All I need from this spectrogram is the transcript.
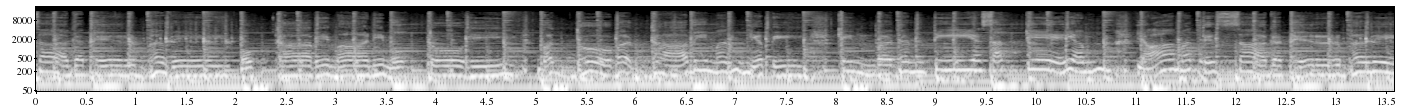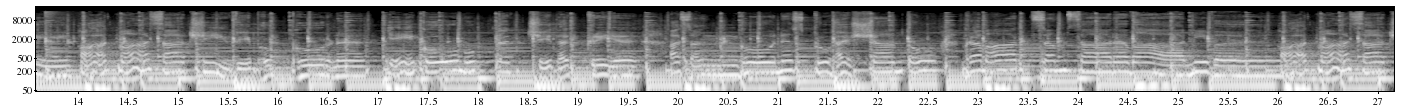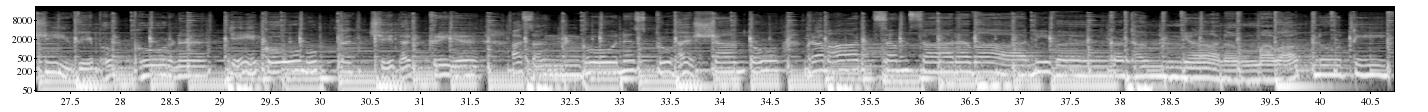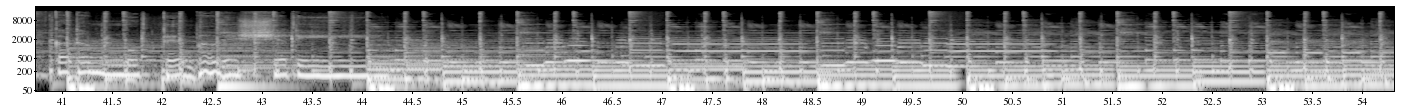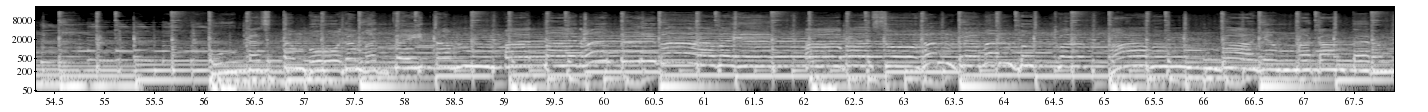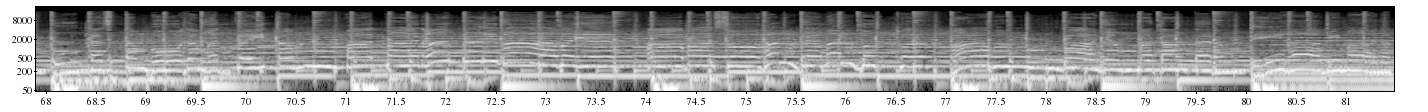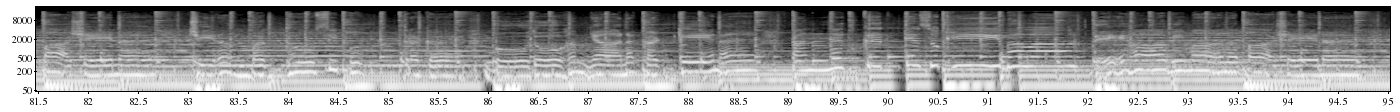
सा गतिर्भवे मुक्ताभिमानि मुक्तो हि बद्धो बद्धाभिमन्यपि। किं वदन्ति सत्येयं यामतिः सा गतिर्भवे आत्मा साक्षी विभुपूर्ण एको मुक्तच्छिदक्रिय असङ्गो निःस्पृहः शान्तो भ्रमात् संसारवानिव। आत्मा साक्षी विभुपूर्ण एको मुक्तच्छिदक्रिय असङ्गो निःस्पृहः शान्तो भ्रमात् संसारवानिव बोधोऽहं तन्नकृत्य सुखी भव देहाभिमानपाशेन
